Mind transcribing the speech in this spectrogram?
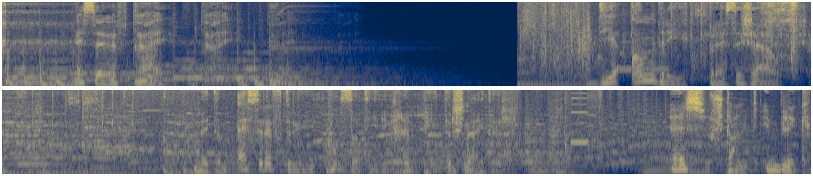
SRF 3. Die andere Presseschau. Mit dem SRF 3 Haussatiriker Peter Schneider. Es stand im Blick.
